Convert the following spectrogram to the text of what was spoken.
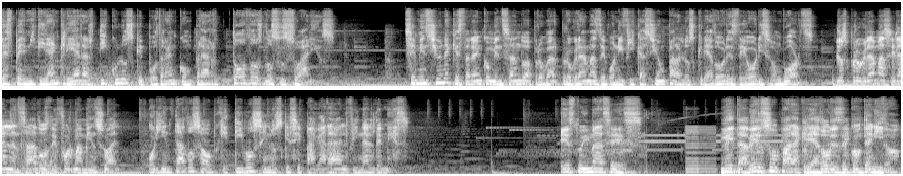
Les permitirán crear artículos que podrán comprar todos los usuarios. Se menciona que estarán comenzando a probar programas de bonificación para los creadores de Horizon Worlds. Los programas serán lanzados de forma mensual, orientados a objetivos en los que se pagará al final de mes. Esto y más es Metaverso para creadores de contenido.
